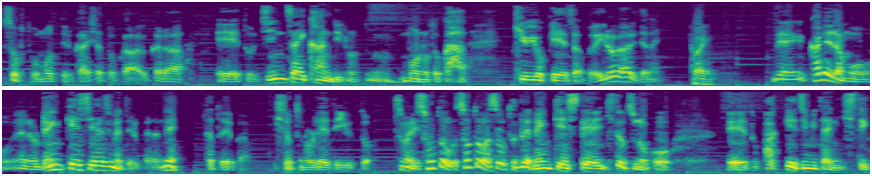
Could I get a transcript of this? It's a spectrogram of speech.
ソフトを持ってる会社とか、から、えっ、ー、と、人材管理のものとか、給与計算とかいろいろあるじゃない。はい。で、彼らもあの連携し始めてるからね。例えば、一つの例で言うと。つまり、外、外は外で連携して、一つのこう、えっ、ー、と、パッケージみたいにして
